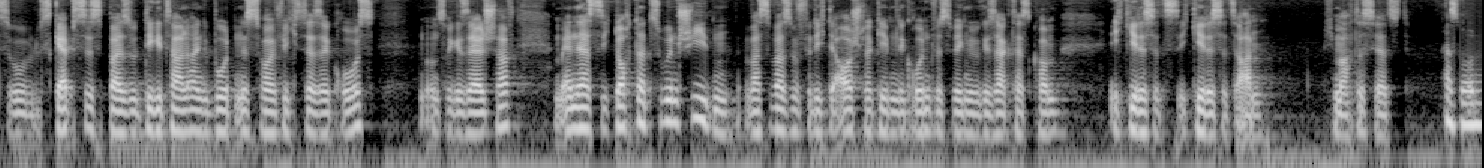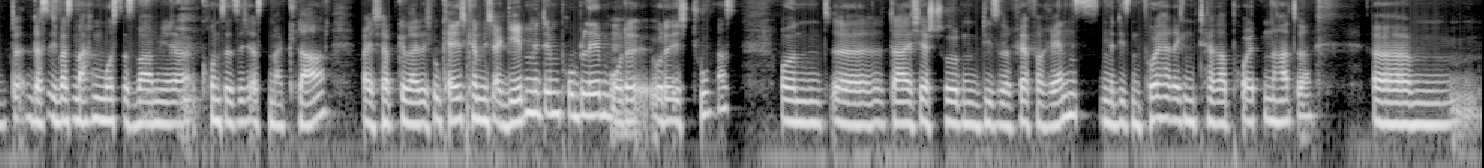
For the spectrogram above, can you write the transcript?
So Skepsis bei so digitalen Angeboten ist häufig sehr, sehr groß in unserer Gesellschaft. Am Ende hast du dich doch dazu entschieden. Was war so für dich der ausschlaggebende Grund, weswegen du gesagt hast, komm, ich gehe das jetzt, ich gehe das jetzt an. Ich mache das jetzt. Also, dass ich was machen muss, das war mir grundsätzlich erstmal klar, weil ich habe gesagt, okay, ich kann mich ergeben mit dem Problem mhm. oder, oder ich tue was. Und äh, da ich ja schon diese Referenz mit diesen vorherigen Therapeuten hatte, ähm,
